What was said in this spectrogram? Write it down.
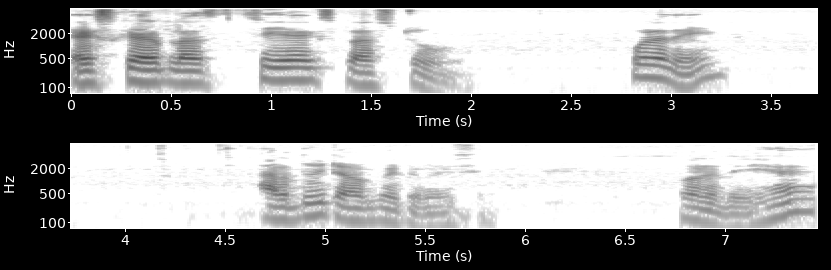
X square plus three x plus two. করে দিই। আরও দুইটা অঙ্ক রয়েছে করে দিই হ্যাঁ?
